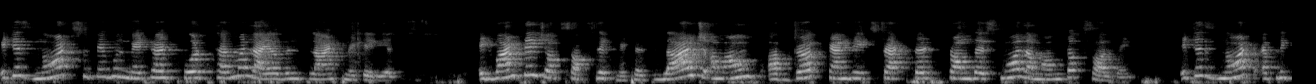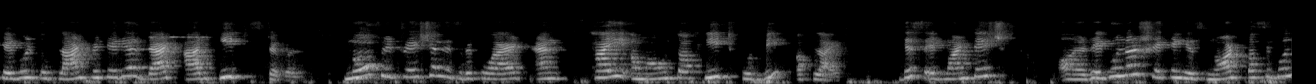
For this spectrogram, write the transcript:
It is not suitable method for thermolabile plant material. Advantage of Soxhlet method. Large amount of drug can be extracted from the small amount of solvent. It is not applicable to plant material that are heat stable. No filtration is required and high amount of heat could be applied. This advantage, uh, regular shaking is not possible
